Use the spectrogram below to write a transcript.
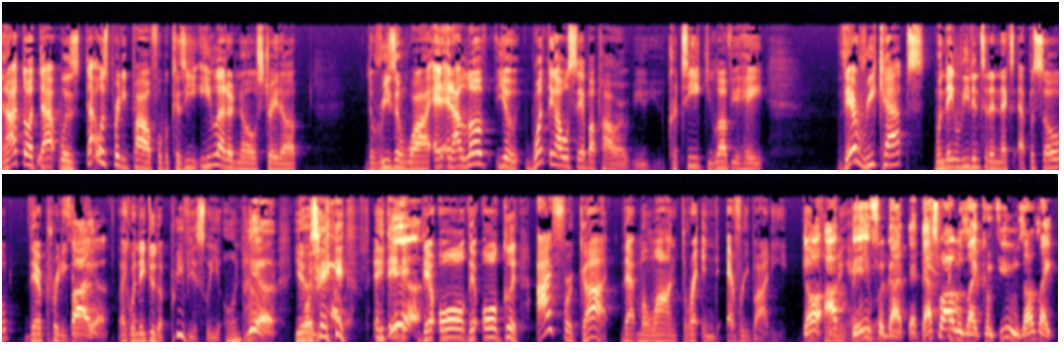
and I thought that was that was pretty powerful because he he let her know straight up the reason why. And, and I love yo. One thing I will say about Power, you, you critique, you love, you hate. Their recaps when they lead into the next episode, they're pretty good. Fire. Like when they do the previously on Power. Yeah. You know what I'm saying? They- they- Yeah. they're all they're all good. I forgot that Milan threatened everybody. Dog, I've been Angela. forgot that. That's why I was like confused. I was like,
